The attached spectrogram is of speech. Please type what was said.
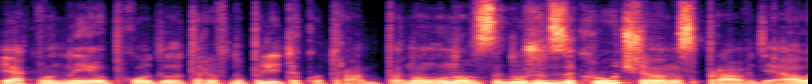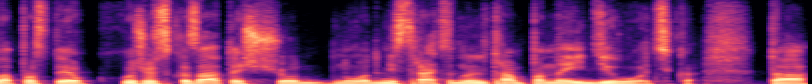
як вони обходили тарифну політику Трампа. Ну воно все дуже закручено насправді, але просто я хочу сказати, що ну адміністрація Дональда Трампа не ідіотська. Та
